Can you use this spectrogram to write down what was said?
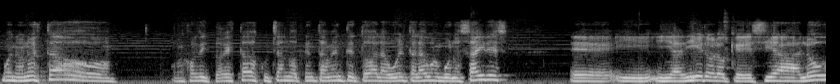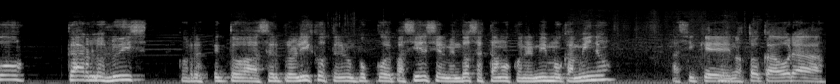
Bueno, no he estado, o mejor dicho, he estado escuchando atentamente toda la vuelta al agua en Buenos Aires eh, y, y adhiero a lo que decía Lobo, Carlos, Luis, con respecto a ser prolijos, tener un poco de paciencia. En Mendoza estamos con el mismo camino, así que nos toca ahora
